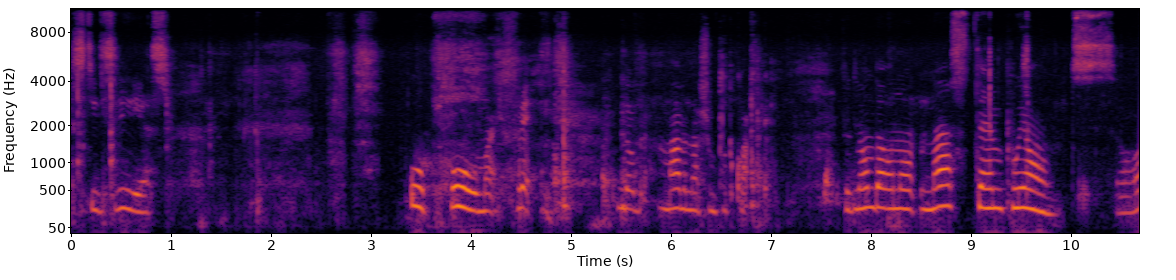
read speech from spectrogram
Steel Series. Uhu, my friend. Dobra, mamy naszą podkładkę. Wygląda ono następująco.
